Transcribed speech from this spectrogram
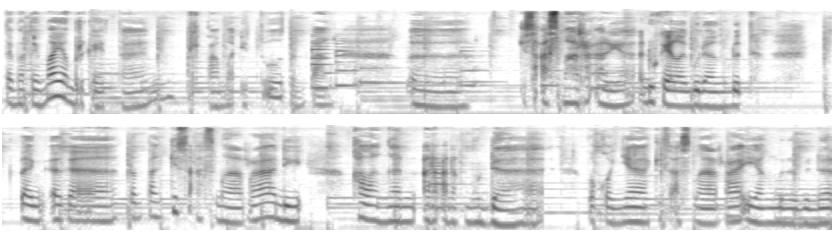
tema-tema yang berkaitan. Pertama itu tentang uh, kisah asmara ya aduh kayak lagu dangdut. Lag, uh, tentang kisah asmara di kalangan anak-anak muda. Pokoknya kisah asmara yang bener-bener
